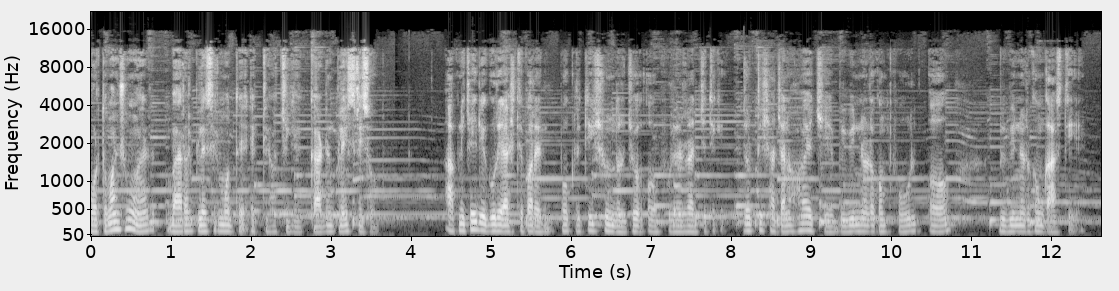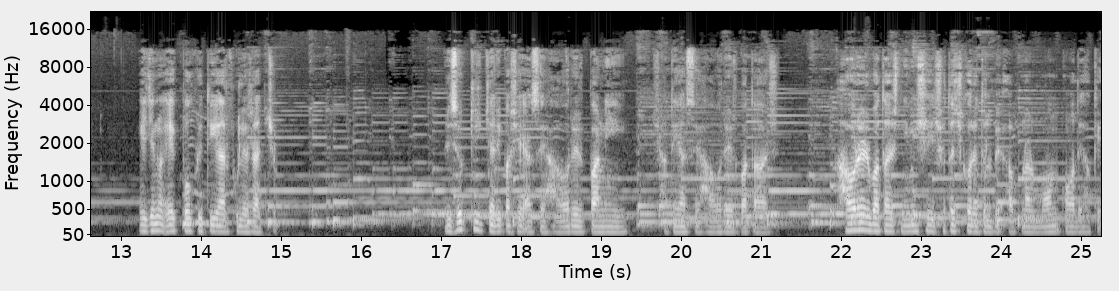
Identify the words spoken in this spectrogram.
বর্তমান সময়ের ভাইরাল প্লেসের মধ্যে একটি হচ্ছে কি গার্ডেন প্লেস রিসোর্ট আপনি চাইলে ঘুরে আসতে পারেন প্রকৃতির সৌন্দর্য ও ফুলের রাজ্য থেকে। রিসোর্টটি সাজানো হয়েছে বিভিন্ন রকম ফুল ও বিভিন্ন রকম গাছ দিয়ে। এই যেন এক প্রকৃতি আর ফুলের রাজ্য। রিসোর্টটির চারিপাশে আছে হাওরের পানি, সাথে আছে হাওরের বাতাস। হাওরের বাতাস নিমিশেই সতেজ করে তুলবে আপনার মন ও দেহকে।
